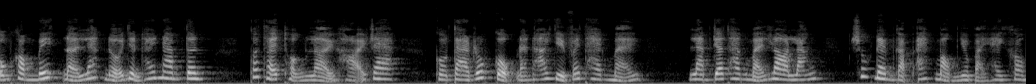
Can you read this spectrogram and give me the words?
cũng không biết đợi lát nữa nhìn thấy nam tinh, có thể thuận lợi hỏi ra, cô ta rốt cuộc đã nói gì với thang mễ? Làm cho thang mễ lo lắng suốt đêm gặp ác mộng như vậy hay không?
